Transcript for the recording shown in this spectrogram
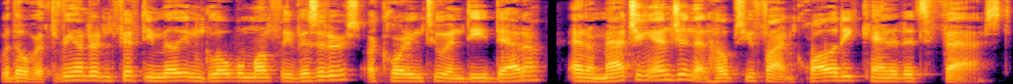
with over 350 million global monthly visitors, according to Indeed data, and a matching engine that helps you find quality candidates fast.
